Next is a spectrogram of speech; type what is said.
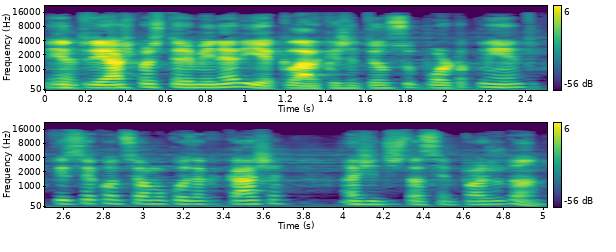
entre aspas, terminaria. Claro que a gente tem um suporte ao cliente, porque se acontecer alguma coisa com a caixa, a gente está sempre ajudando.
